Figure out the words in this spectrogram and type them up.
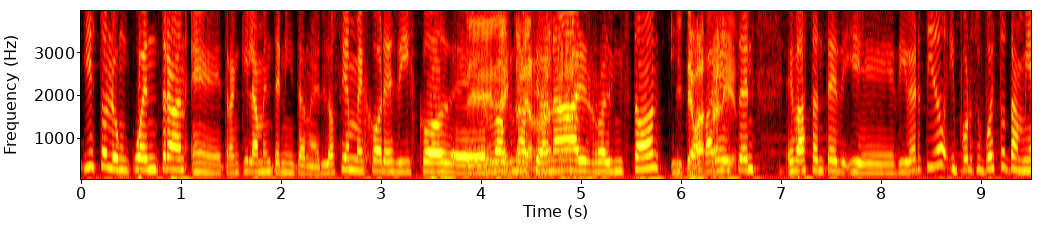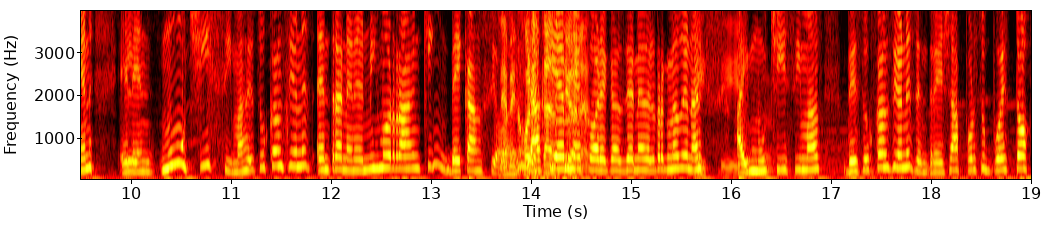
Y esto lo encuentran eh, tranquilamente en internet. Los 100 mejores discos de, rock nacional, nacional. Rolling Stone. Y, Y te aparecen. Es bastante eh, divertido. Y por supuesto, también el muchísimas de sus canciones entran en el mismo ranking de canciones. De mejores Las 100 canciones. mejores canciones del rock nacional. Sí, hay claro. muchísimas de sus canciones. Entre ellas, por supuesto,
